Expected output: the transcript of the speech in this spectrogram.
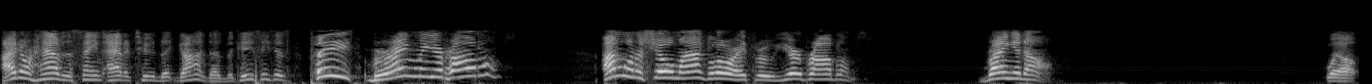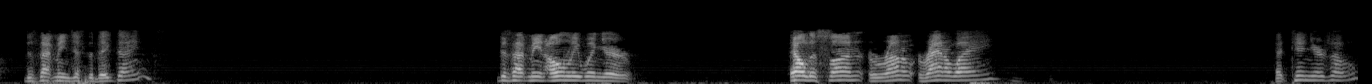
I don't have the same attitude that God does because He says, please bring me your problems. I'm going to show my glory through your problems. Bring it on. Well, does that mean just the big things? Does that mean only when your eldest son run, ran away at 10 years old?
